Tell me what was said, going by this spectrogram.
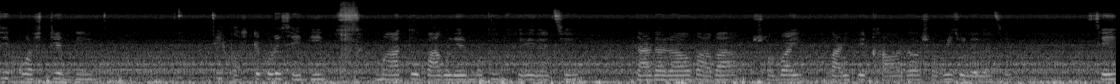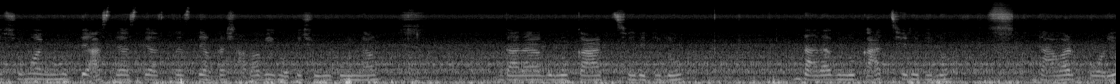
সে কষ্টের দিন, যে কষ্ট করে সেই দিন মা তো পাগলের মতন হয়ে গেছে। দাদারা, বাবা সবাই বাড়িতে খাওয়া দাওয়া সবই চলে গেছে। সেই সময় মুহূর্তে আস্তে আস্তে আস্তে আস্তে আমরা স্বাভাবিক হতে শুরু করলাম। দাদাগুলো কাজ ছেড়ে দিল। দাদাগুলো কাজ ছেড়ে দিল। দেওয়ার পরে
